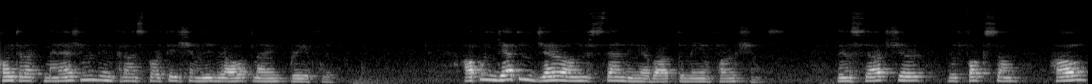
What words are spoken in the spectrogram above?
contract management in transportation will be outlined briefly. Upon getting general understanding about the main functions, the instructor will focus on how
